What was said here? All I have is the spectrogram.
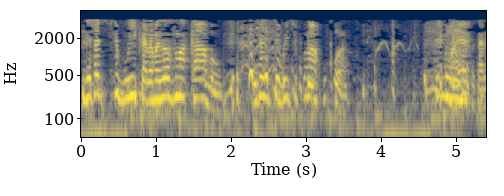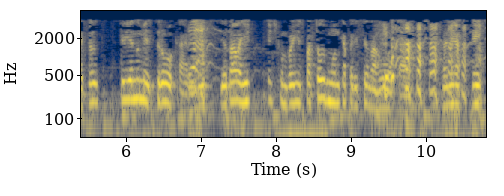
Eu já distribuí, cara, mas elas não acabam. Eu já distribuí, tipo, na rua. Teve uma época, cara, que eu, que eu ia no metrô, cara, e eu tava gente com brains pra todo mundo que aparecia na rua, cara, na minha frente.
